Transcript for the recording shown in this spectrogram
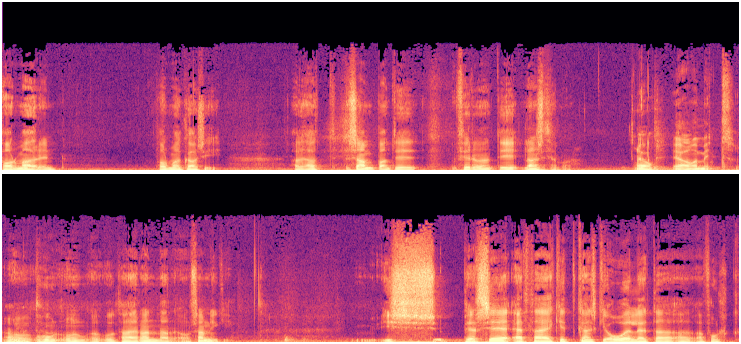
formaðurinn formaður Kási hafði haft samband við fyrirvændi landslýþjálfara já, Já, mitt og, hún, og, og, það er annar á samningi. Í, per se er það ekkit kannski óeðlegt að, að- að fólk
